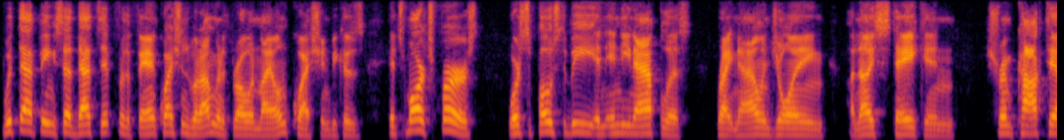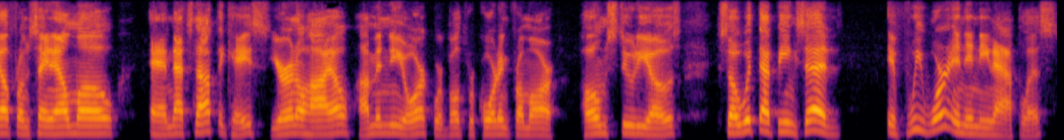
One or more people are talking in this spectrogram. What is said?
with that being said, that's it for the fan questions. But I'm going to throw in my own question because it's March 1st. We're supposed to be in Indianapolis right now, enjoying a nice steak and shrimp cocktail from St. Elmo. And that's not the case. You're in Ohio. I'm in New York. We're both recording from our home studios. So, with that being said, if we were in Indianapolis,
